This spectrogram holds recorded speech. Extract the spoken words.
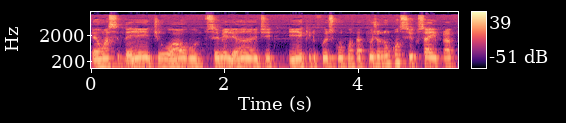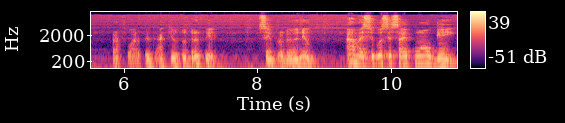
é, um acidente ou algo semelhante, e aquilo foi desconfortável, porque hoje eu não consigo sair para fora. Aqui eu estou tranquilo, sem problema nenhum. Ah, mas se você sai com alguém,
